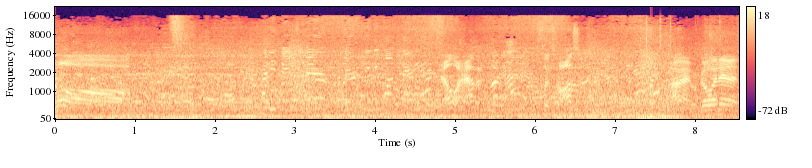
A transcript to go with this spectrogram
claw. Have you been there? Thing in Montclair No, I oh, haven't. This looks awesome. All right, we're going in.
